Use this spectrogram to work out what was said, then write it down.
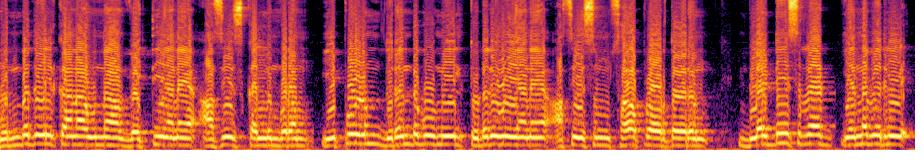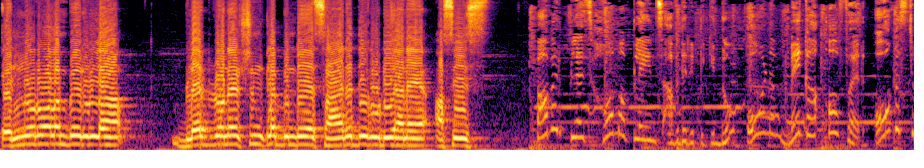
മുൻപതിയിൽ കാണാവുന്ന വ്യക്തിയാണ് അസീസ് കല്ലുംപുറം. ഇപ്പോഴും ദുരന്തഭൂമിയിൽ തുടരുകയാണ് അസീസും സഹപ്രവർത്തകരും. ബ്ലഡ് ഈസ് റെഡ് എന്ന പേരിൽ എണ്ണൂറോളം പേരുള്ള ബ്ലഡ് ഡൊണേഷൻ ക്ലബിന്റെ സാരഥി കൂടിയാണ് Azeez. Power plus home appliance അവതരിപ്പിക്കുന്നു. Onam mega offer. ഓഗസ്റ്റ്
